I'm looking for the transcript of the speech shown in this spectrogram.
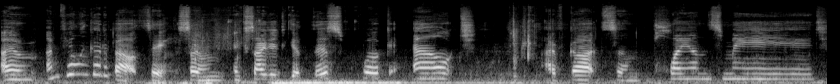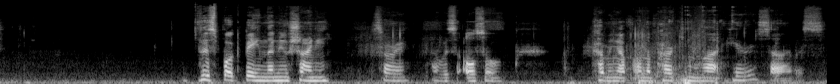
I'm, I'm feeling good about things. I'm excited to get this book out. I've got some plans made. This book being the new shiny. Sorry, I was also coming up on the parking lot here, so I was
